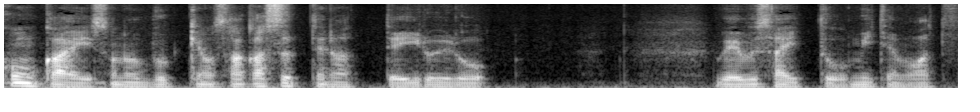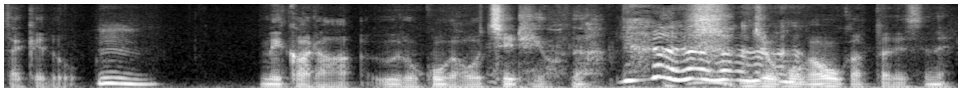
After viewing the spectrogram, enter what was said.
今回その物件を探すってなっていろいろウェブサイトを見て回ってたけどうん。目から鱗が落ちるような 情報が多かったですね。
